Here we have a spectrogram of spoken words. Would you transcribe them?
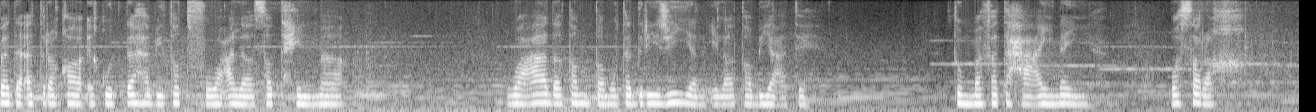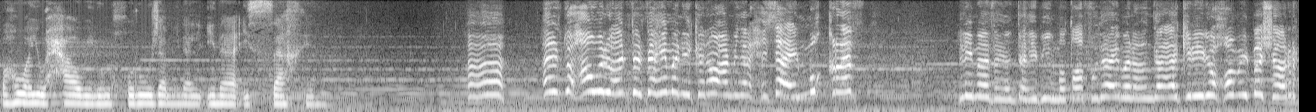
بدأت رقائق الذهب تطفو على سطح الماء وعاد طمطم تدريجيا إلى طبيعته. ثم فتح عينيه وصرخ وهو يحاول الخروج من الإناء الساخن. آه هل تحاول أن تلتهمني كنوع من الحساء المقرف؟ لماذا ينتهي بي المطاف دائما عند اكلي لحوم البشر؟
